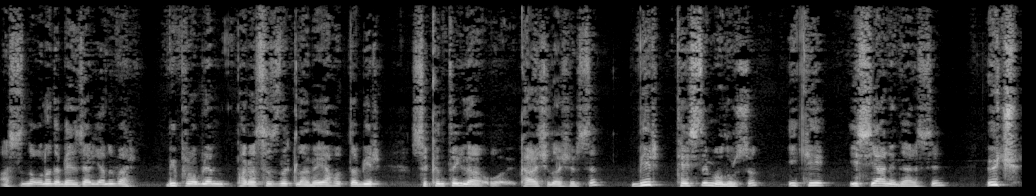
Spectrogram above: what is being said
Aslında ona da benzer yanı var. Bir problem parasızlıkla veyahut da bir sıkıntıyla karşılaşırsın. Bir, teslim olursun. İki, isyan edersin. Üç,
